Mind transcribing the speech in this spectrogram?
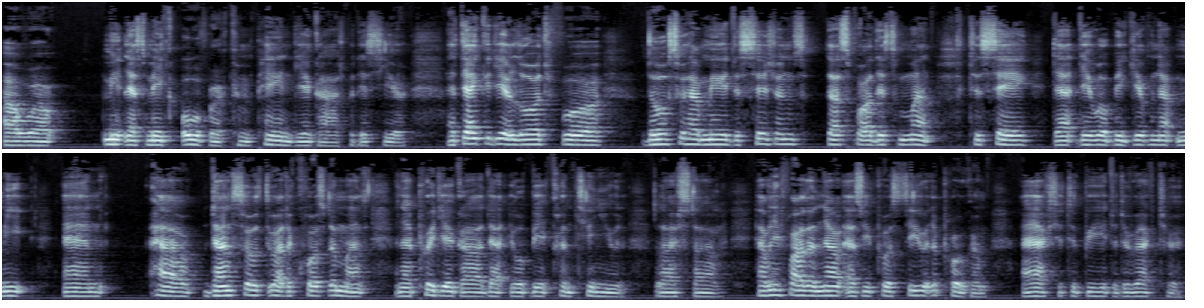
our Meatless Makeover campaign, dear God, for this year. I thank you, dear Lord, for those who have made decisions thus far this month to say that they will be giving up meat and have done so throughout the course of the month. And I pray, dear God, that it will be a continued lifestyle. Heavenly Father, now as we proceed with the program, I ask you to be the director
